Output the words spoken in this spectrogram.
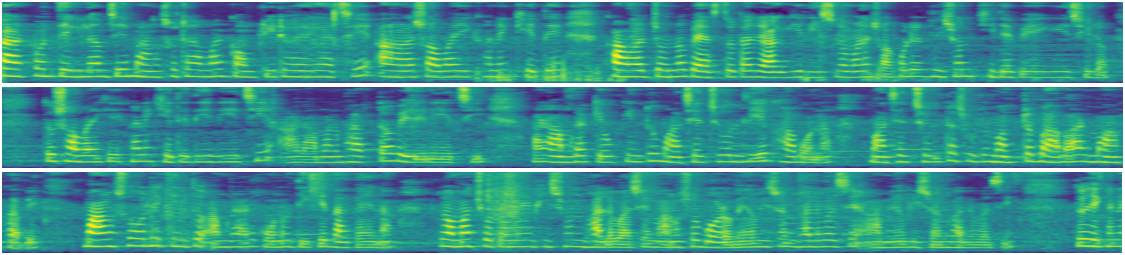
তারপর দেখলাম যে মাংসটা আমার কমপ্লিট হয়ে গেছে আর সবাই এখানে খেতে খাওয়ার জন্য ব্যস্ততা জাগিয়ে দিয়েছিলো। মানে সকলের ভীষণ খিদে পেয়ে গিয়েছিল। তো সবাইকে এখানে খেতে দিয়ে দিয়েছি আর আমার ভাতটাও বেড়ে নিয়েছি। আর আমরা কেউ কিন্তু মাছের ঝোল দিয়ে খাব না। মাছের ঝোলটা শুধুমাত্র বাবা আর মা খাবে। মাংস হলে কিন্তু আমরা আর কোনো দিকে তাকাই না। তো আমার ছোটো মেয়ে ভীষণ ভালোবাসে মাংস, বড় মেয়েও ভীষণ ভালোবাসে, আমিও ভীষণ ভালোবাসি। তো এখানে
